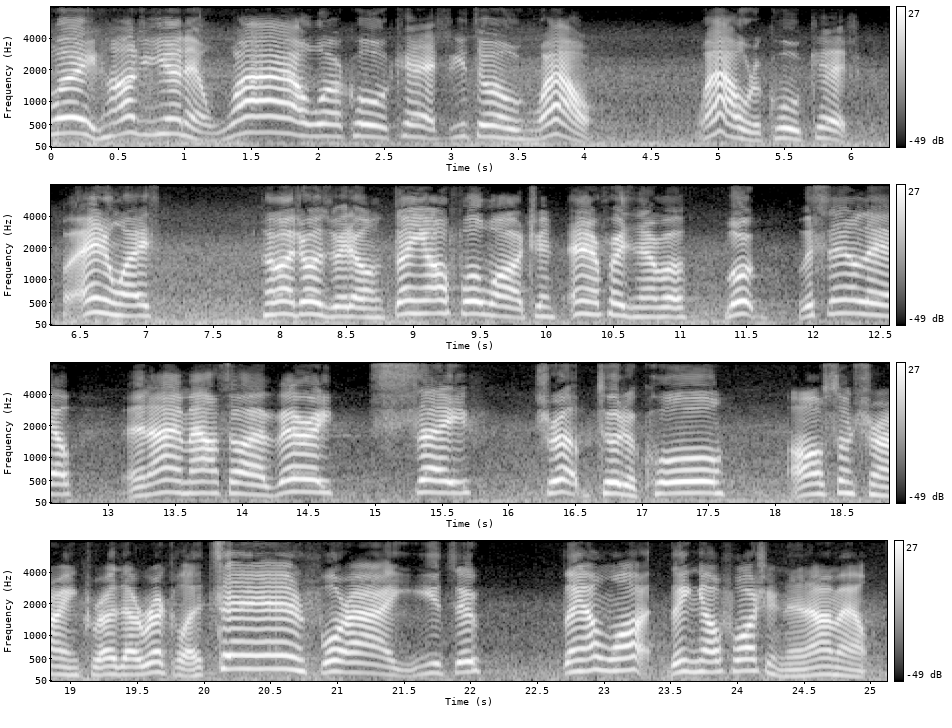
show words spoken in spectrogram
Sweet. 100 unit. Wow, what a cool catch. You two, wow. Wow, what a cool catch. But anyways, hope you enjoyed this video. Thank y'all for watching. And praise never. Look, listen and live. And I am out, so a very safe trip to the cool, awesome train crews directly 10 for I. Thank y'all, thank y'all for watching, and I'm out.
